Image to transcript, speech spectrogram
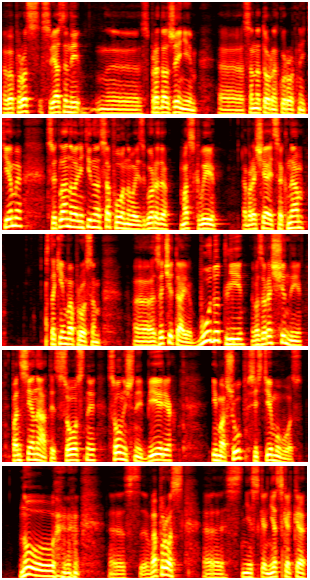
вопрос, связанный э, с продолжением э, санаторно-курортной темы. Светлана Валентиновна Сафонова из города Москвы обращается к нам с таким вопросом. э, зачитаю. Будут ли возвращены пансионаты «Сосны», «Солнечный берег» и «Машук» в систему ВОЗ? Ну, Э, вопрос э, несколько, несколько...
